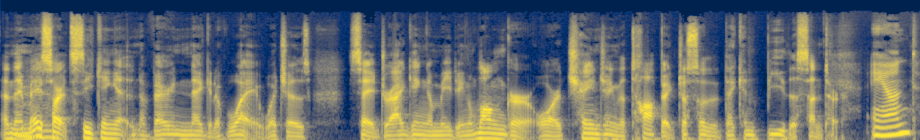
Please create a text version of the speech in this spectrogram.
And they may start seeking it in a very negative way, which is, say, dragging a meeting longer or changing the topic just so that they can be the center. And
